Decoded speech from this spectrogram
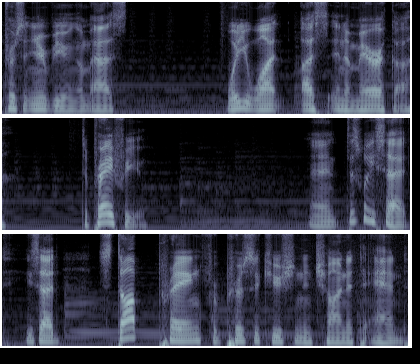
person interviewing him asked, What do you want us in America to pray for you? And this is what he said. He said, Stop praying for persecution in China to end.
